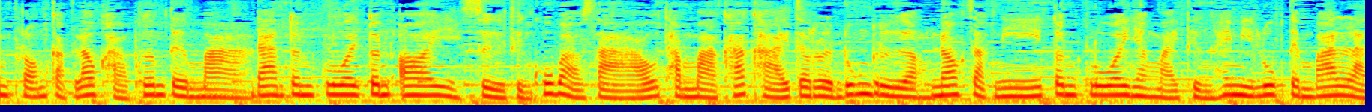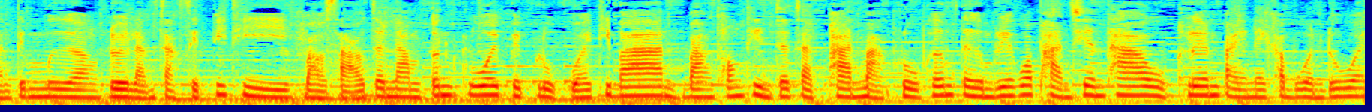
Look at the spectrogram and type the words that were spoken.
ำพร้อมกับเหล้าขาวเพิ่มเติมมา ด้านต้นกล้วยต้นอ้อย สื่อถึงคู่บ่าวสาวทำมาค้าขายเจริญรุ่งเรือง นอกจากนี้ต้นกล้วยยังหมายถึงให้มีลูกเต็มบ้านหลานเต็มเมือง โดยหลังจากเสร็จพิธีบ่าวสาวจะนำต้นกล้วยไปปลูกไว้ที่บ้าน บางท้องถิ่นจะจัดพานหมากพลูเพิ่มเติมเรียกว่าพานเชียนเท่า เคลื่อนไปในขบวนด้วย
